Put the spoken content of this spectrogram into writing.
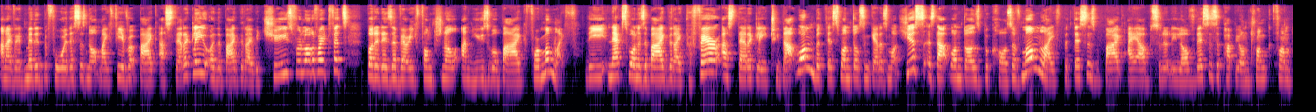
and I've admitted before, this is not my favourite bag aesthetically or the bag that I would choose for a lot of outfits, but it is a very functional and usable bag for mum life. The next one is a bag that I prefer aesthetically to that one, but this one doesn't get as much use as that one does because of mum life. But this is a bag I absolutely love. This is a Papillon trunk from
